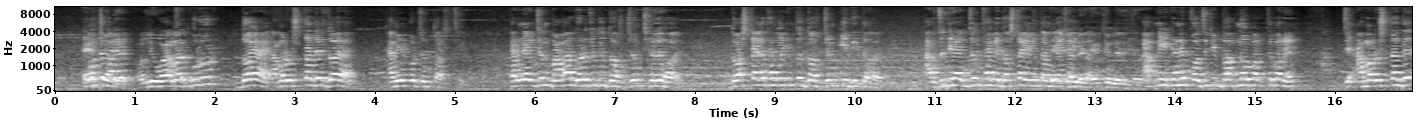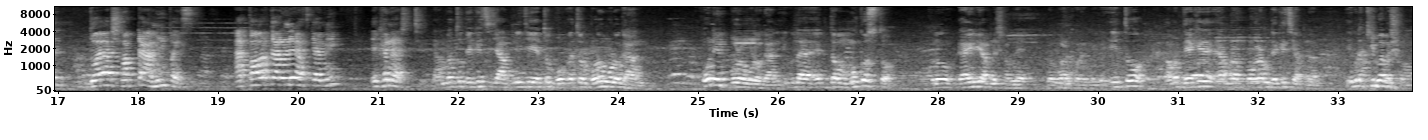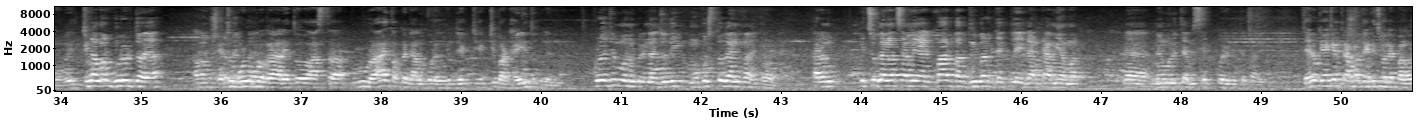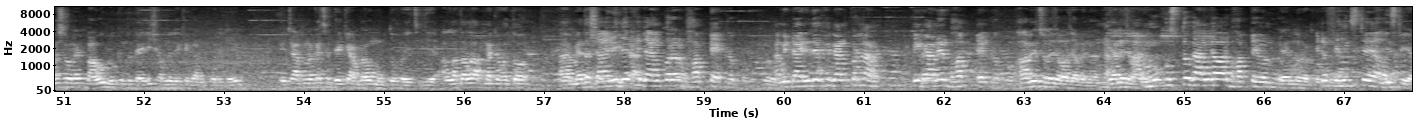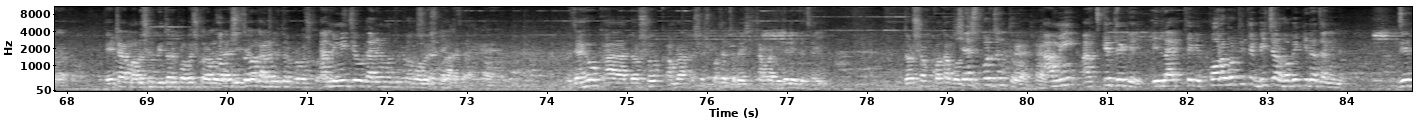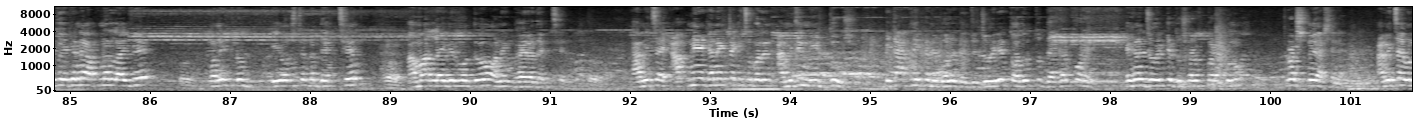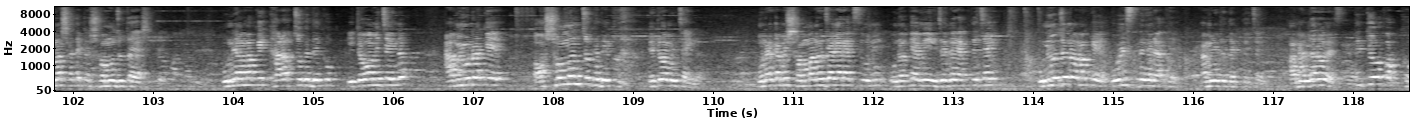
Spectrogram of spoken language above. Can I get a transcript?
পারেন, আমার গুরুর দয়ায় আমার উস্তাদের দয়ায় আমি এ পর্যন্ত আসছি। কারণ একজন বাবার ঘরে যদি দশজন ছেলে হয় দশ টাকা থাকলে কিন্তু দশজনকেই দিতে হয়। আর যদি একজন থাকে দশ টাকা কিন্তু আমি। আপনি এখানে পজিটিভ ভাবনাও করতে পারেন যে আমার ওস্তাদের দয়া সবটা আমি পাইছি। আর পাওয়ার কারণে আজকে আমি এখানে আসছি। আমরা তো দেখেছি যে আপনি যে এত এত বড় বড় গান অনেক বড় বড় গান এগুলা একদম মুখস্থ। কোনো ডায়েরি আপনার সামনে ব্যবহার করে নেবে এই তো আমরা দেখে আমরা প্রোগ্রাম দেখেছি আপনার। এগুলো কীভাবে সম্ভব? এটা আমার গুরুর দয়া আমার এত বড় বড় গান এত আস্থা পুরো রাত আপনি গান করেন কিন্তু একটি একটি বার ঢাই তো বলেন না। প্রয়োজন মনে করি না যদি মুখস্থ গান হয়। হ্যাঁ। কারণ কিছু গান আছে আমি একবার বা দুইবার দেখলে এই গানটা আমি আমার মেমোরিতে আমি সেভ করে নিতে পারি। যাই হোক এক্ষেত্রে আমরা দেখেছি অনেক বাংলাদেশে অনেক বাউলও কিন্তু ডায়েরি সামনে রেখে গান করে। দেয় এটা আপনার কাছে দেখে আমরাও মুগ্ধ হয়েছি যে আল্লাহ তালা আপনাকে হয়তো ডায়েরি দেখে গান করার ভাবটা একরকম। আমি ডায়েরি দেখে গান করলাম এই গানের ভাব একরকম। ভাবে চলে যাওয়া যাবে না যাওয়া। মুখস্থ গান গাওয়ার ভাবটাই অন্যরকম। এটা ফিলিংসটাই আলাদা। আলাদা। এটা মানুষের ভিতরে প্রবেশ করানো যায় নিজেও গানের ভিতরে প্রবেশ করা আমি নিজেও গানের মধ্যে প্রবেশ করা যায় হ্যাঁ। যাই হোক দর্শক আমরা শেষ পর্যায়ে চলে এসেছি আমরা বিদায় নিতে চাই। দর্শক কথা বলছি শেষ পর্যন্ত হ্যাঁ, হ্যাঁ। আমি আজকে থেকে এই লাইভ থেকে পরবর্তীতে বিচার হবে কিনা জানি না। যেহেতু এখানে আপনার লাইভে হুম, অনেক লোক এই অনুষ্ঠানটা দেখছেন আমার লাইভের মধ্যেও অনেক ভাইরা দেখছেন আমি চাই আপনি এখানে একটা কিছু বলেন আমি যে নির্দোষ এটা আপনি এখানে বলে দেন যে জহিরের তদন্ত দেখার পরে এখানে জহিরকে দোষারোপ করার কোনো প্রশ্নই আসে না। আমি চাই ওনার সাথে একটা সমঝোতায় আসতে। উনি আমাকে খারাপ চোখে দেখুক এটাও আমি চাই না। আমি ওনাকে অসম্মান চোখে দেখুক এটাও আমি চাই না। ওনাকে আমি সম্মানের জায়গায় রাখছি উনি ওনাকে আমি এই জায়গায় রাখতে চাই। উনিও যেন আমাকে ওই স্নেহে রাখে আমি এটা দেখতে চাই। আদারওয়াইজ তৃতীয় পক্ষ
